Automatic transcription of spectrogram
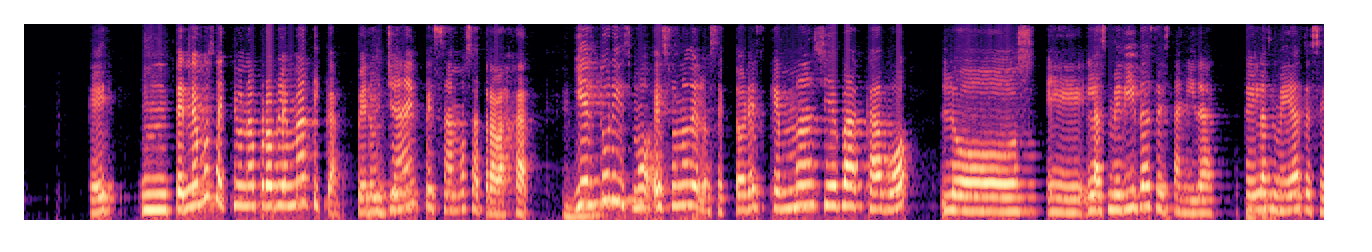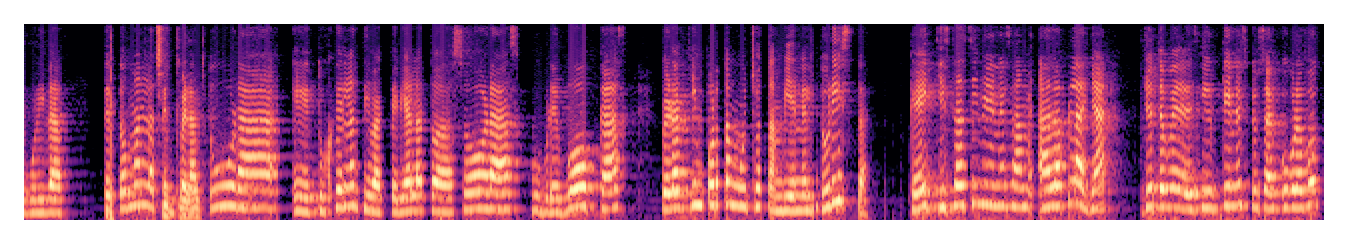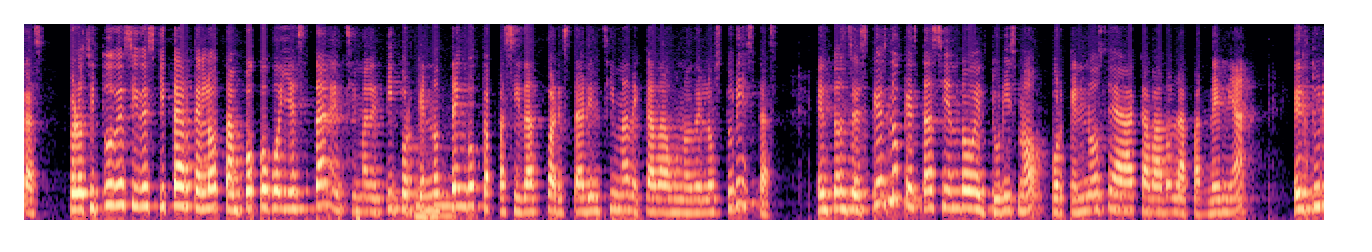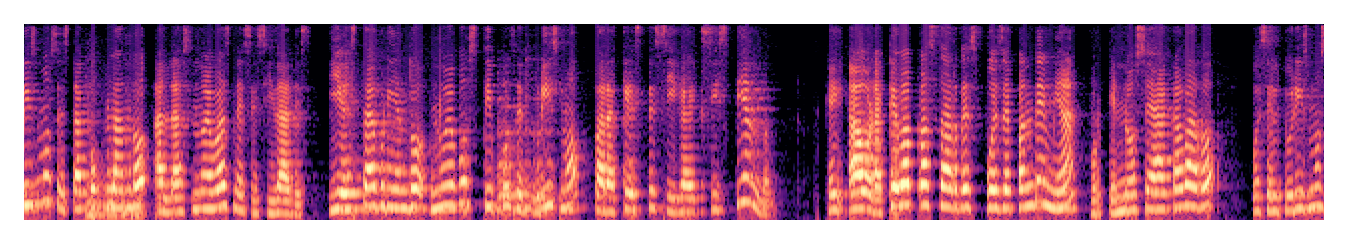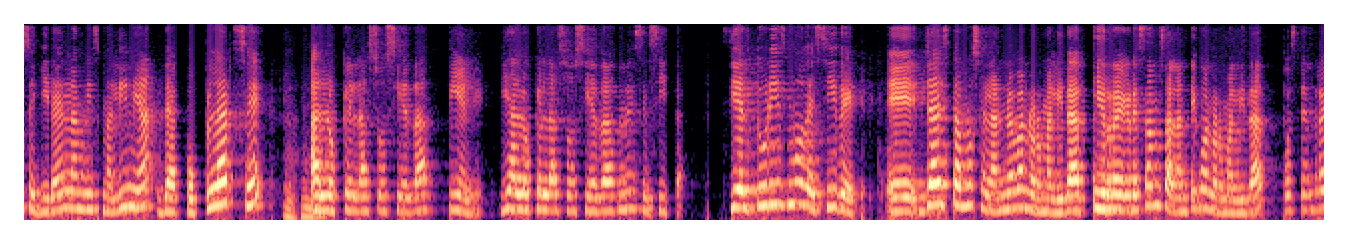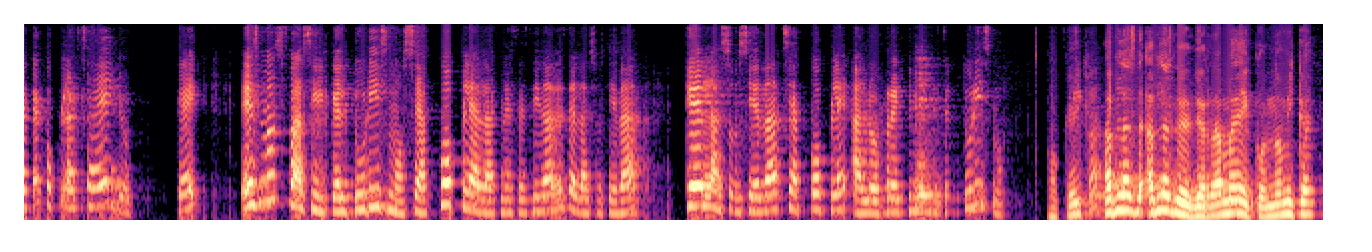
¿ok? Mm, tenemos aquí una problemática, pero ya empezamos a trabajar. Y el turismo es uno de los sectores que más lleva a cabo los, eh, las medidas de sanidad, ¿ok? las medidas de seguridad. Te toman la Sí, temperatura, eh, tu gel antibacterial a todas horas, cubrebocas, pero aquí importa mucho también el turista. ¿ok? Quizás si vienes a, a la playa, yo te voy a decir, tienes que usar cubrebocas, pero si tú decides quitártelo, tampoco voy a estar encima de ti porque no tengo capacidad para estar encima de cada uno de los turistas. Entonces, ¿qué es lo que está haciendo el turismo? Porque no se ha acabado la pandemia. El turismo se está acoplando a las nuevas necesidades y está abriendo nuevos tipos de turismo para que éste siga existiendo. ¿ok? Ahora, ¿qué va a pasar después de pandemia? Porque no se ha acabado, pues el turismo seguirá en la misma línea de acoplarse a lo que la sociedad tiene y a lo que la sociedad necesita. Si el turismo decide, eh, ya estamos en la nueva normalidad y regresamos a la antigua normalidad, pues tendrá que acoplarse a ello. ¿ok? Es más fácil que el turismo se acople a las necesidades de la sociedad que la sociedad se acople a los regímenes del turismo. Ok. Hablas de, hablas de derrama económica.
